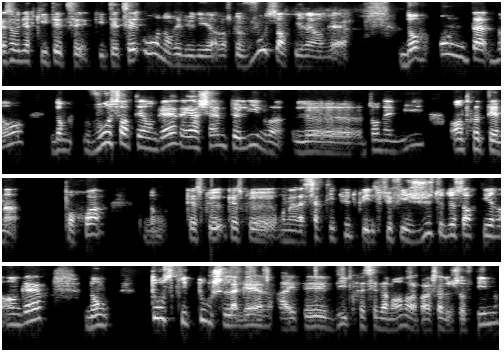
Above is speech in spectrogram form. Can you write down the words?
Qu'est-ce que ça veut dire kitetse Kitetse, où on aurait dû dire, lorsque vous sortirez en guerre. Donc, on, donc vous sortez en guerre et Hachem te livre ton ennemi entre tes mains. Pourquoi? Donc, qu'est-ce que, qu'est-ce que, on a la certitude qu'il suffit juste de sortir en guerre? Donc, tout ce qui touche la guerre a été dit précédemment dans la paracha de Shoftim.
